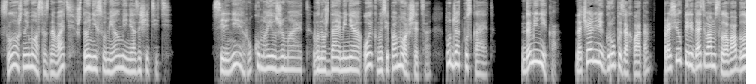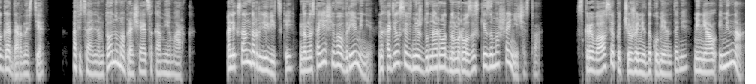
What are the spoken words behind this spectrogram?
Сложно ему осознавать, что не сумел меня защитить. Сильнее руку мою сжимает, вынуждая меня ойкнуть и поморщиться, тут же отпускает. Доминика, начальник группы захвата, просил передать вам слова благодарности. Официальным тоном обращается ко мне Марк. Александр Левицкий до настоящего времени находился в международном розыске за мошенничество. Скрывался под чужими документами, менял имена.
